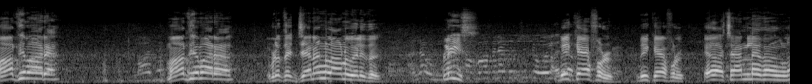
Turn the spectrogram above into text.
മാധ്യമാരാ മാധ്യമാരാ ഇവിടുത്തെ ജനങ്ങളാണ് വലുത്. Please be careful be careful ഏതാ ചാനൽ ഏതാ നിങ്ങൾ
